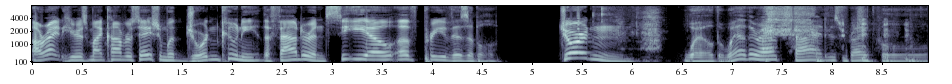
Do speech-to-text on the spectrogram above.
All right, here's my conversation with Jordan Koene, the founder and CEO of Previsible. Jordan, well, the weather outside is frightful,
